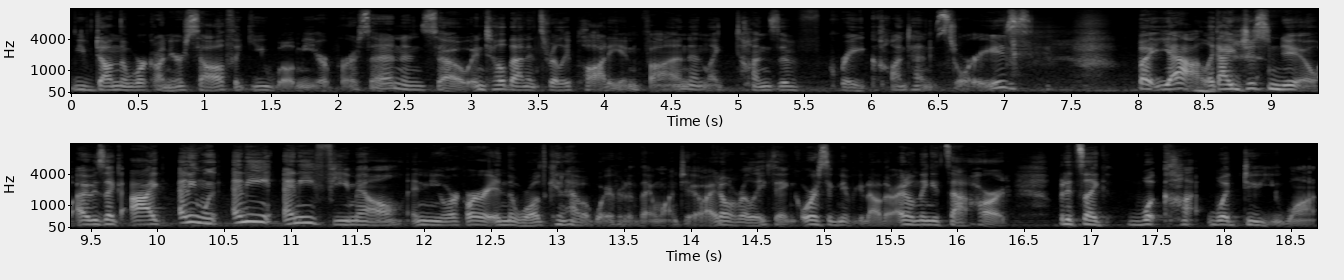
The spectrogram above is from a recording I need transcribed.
you've done the work on yourself, like you will meet your person. And so until then, it's really plotty and fun, and like tons of great content stories. But yeah, like I just knew. I was like, I anyone any any female in New York or in the world can have a boyfriend if they want to. I don't really think or a significant other. I don't think it's that hard. But it's like, what kind, what do you want?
